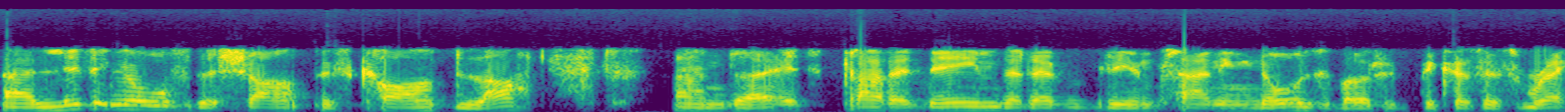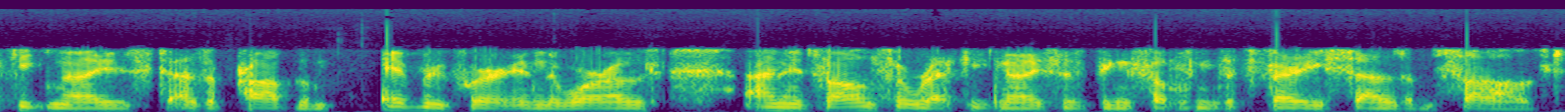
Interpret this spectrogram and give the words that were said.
Uh, living over the shop is called LOTS and uh, it's got a name that everybody in planning knows about it because it's recognised as a problem everywhere in the world and it's also recognised as being something that's very seldom solved.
